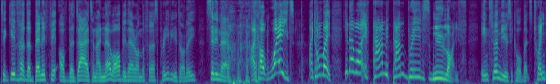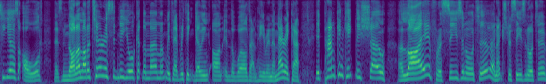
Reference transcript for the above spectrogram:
to give her the benefit of the doubt. And I know I'll be there on the first preview, Donny, sitting there. I can't wait. I can't wait. You know what? If Pam, if Pam breathes new life, into a musical that's 20 years old. There's not a lot of tourists in New York at the moment with everything going on in the world and here in America. If Pam can keep this show alive for a season or two, an extra season or two,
